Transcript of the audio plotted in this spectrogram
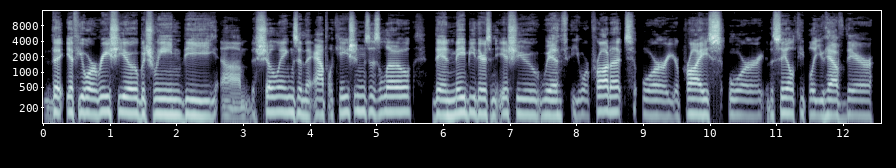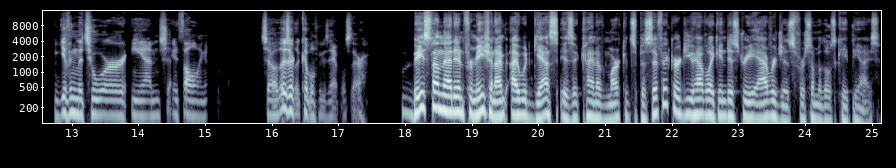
the if your ratio between the um, the showings and the applications is low, then maybe there's an issue with your product or your price or the salespeople you have there giving the tour and, and following up. So those are a couple of examples there. Based on that information, I, I would guess, is it kind of market specific or do you have like industry averages for some of those KPIs?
